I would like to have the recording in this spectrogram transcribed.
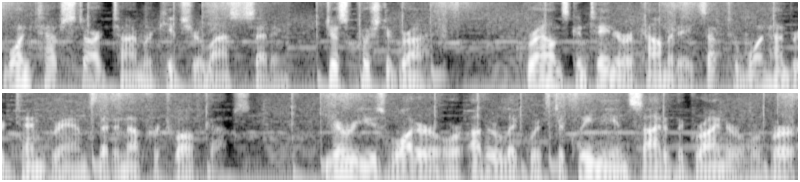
One touch start timer keeps your last setting, just push to grind. Grounds container accommodates up to 110 grams that enough for 12 cups. Never use water or other liquids to clean the inside of the grinder or burr.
